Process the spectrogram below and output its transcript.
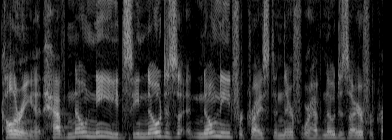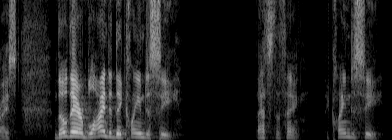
coloring it, have no need, see no, desi- no need for Christ, and therefore have no desire for Christ. Though they are blinded, they claim to see. That's the thing. They claim to see.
